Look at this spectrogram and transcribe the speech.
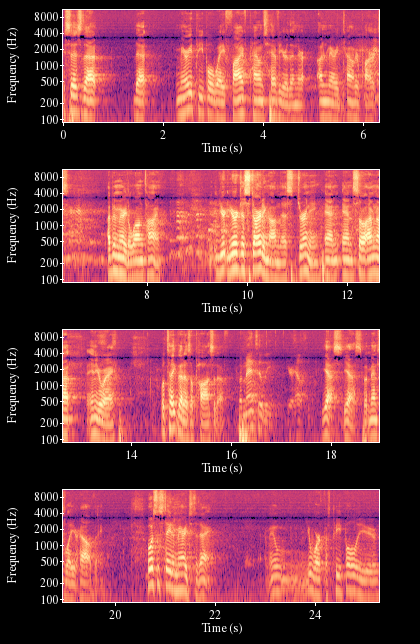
It says that that married people weigh five pounds heavier than their unmarried counterparts. I've been married a long time you're, you're just starting on this journey, and, and so I'm not, anyway, we'll take that as a positive. But mentally, you're healthy. Yes, yes, but mentally, you're healthy. What's the state of marriage today? I mean, you work with people, you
